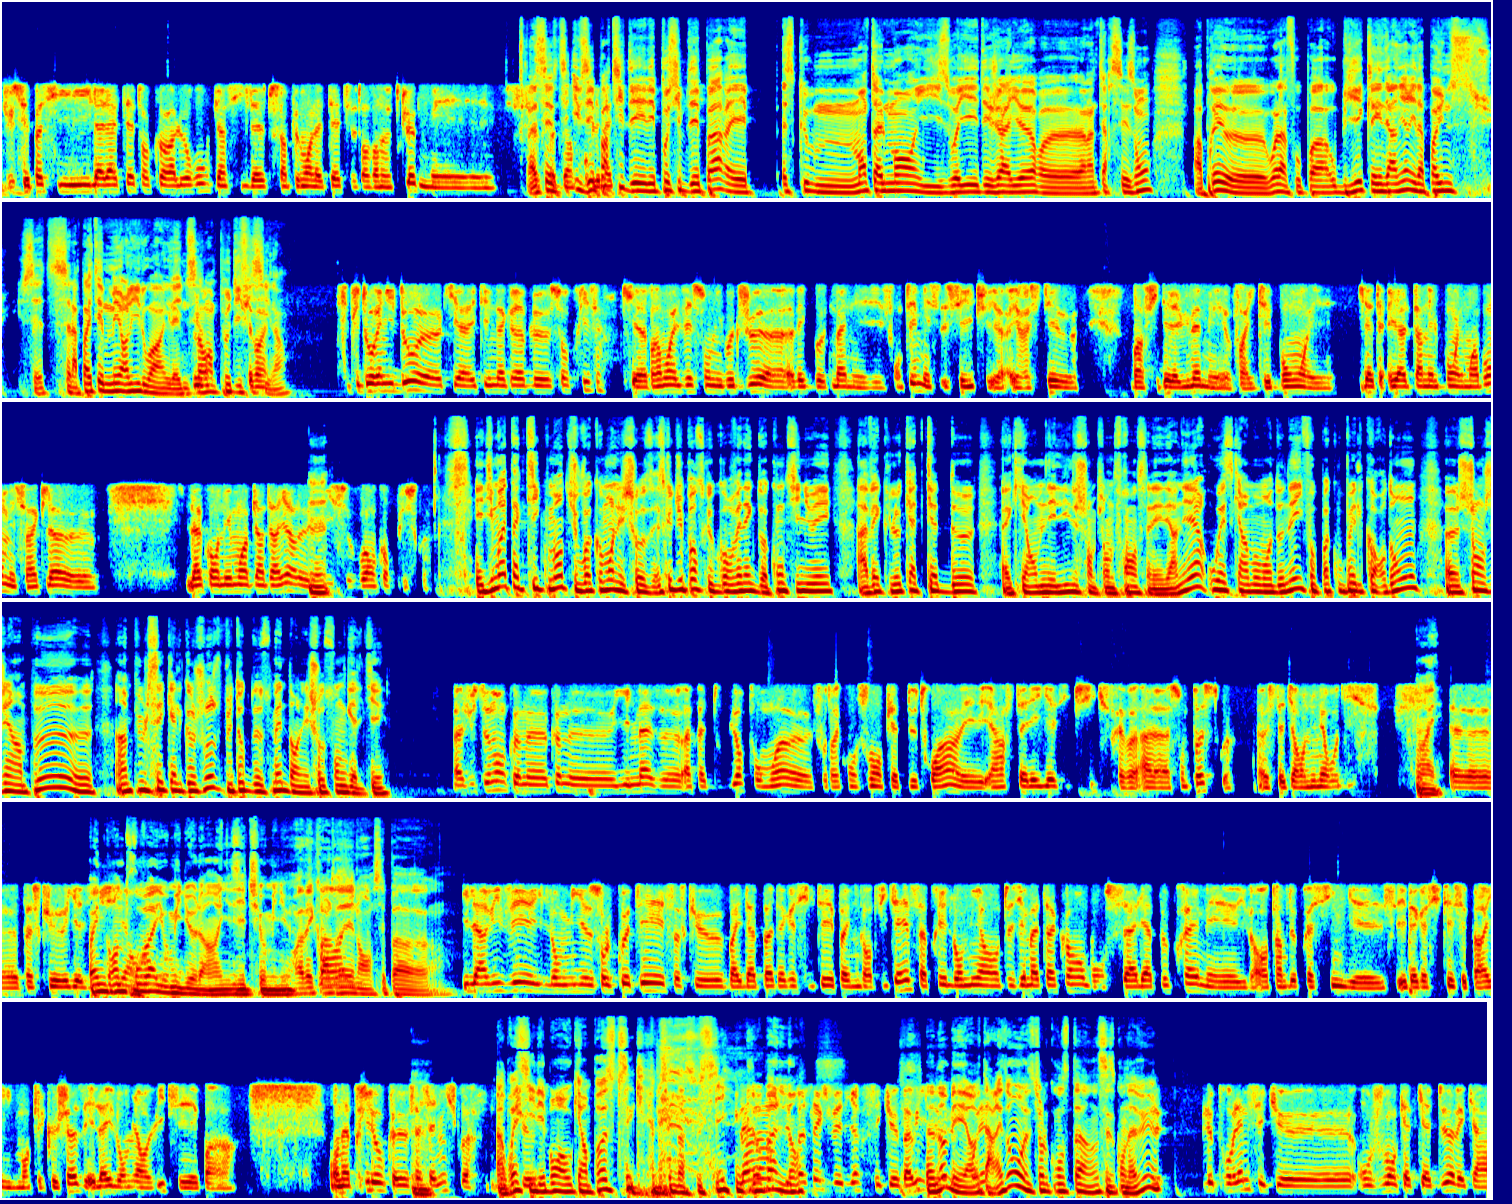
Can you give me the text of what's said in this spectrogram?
je sais pas s'il a la tête encore à l'Euro, ou bien s'il a tout simplement la tête dans un autre club, mais Ah, il faisait partie des, des possibles départs et est-ce que mentalement ils se voyaient déjà ailleurs euh, à l'intersaison? Après, euh, voilà, faut pas oublier que l'année dernière, il a pas une, ça n'a pas été le meilleur Lillois. hein. Il a une saison un peu difficile. Hein. C'est plutôt Renildo euh, qui a été une agréable surprise, qui a vraiment élevé son niveau de jeu euh, avec Botman et Fonté, mais Selic est, est resté euh, bah, fidèle à lui-même et enfin il était bon et il a, il a alterné le bon et le moins bon, mais c'est vrai que là, euh, là quand on est moins bien derrière, lui Mm. il se voit encore plus quoi. Et dis-moi tactiquement, tu vois comment les choses? Est-ce que tu penses que Gourvenec doit continuer avec le 4-4-2 euh, qui a emmené Lille champion de France l'année dernière? Ou est-ce qu'à un moment donné, il faut pas couper le cordon, euh, changer un peu, euh, impulser quelque chose plutôt que de se mettre dans les chaussons de Galtier? Bah justement, comme comme euh, Yilmaz a pas de doublure, pour moi, il faudrait qu'on joue en 4-2-3-1 et, et installer Yazici qui serait à, à son poste, quoi. C'est-à-dire en numéro 10. Ouais. Euh, parce que Yazici, Pas une grande en- trouvaille au milieu là, hein, au milieu. Avec Ah, André, ouais. non, c'est pas. Il est arrivé, ils l'ont mis sur le côté, sauf que bah, il n'a pas d'agressivité et pas une grande vitesse. Après, ils l'ont mis en deuxième attaquant. Bon, ça allait à peu près, mais il en termes de pressing et, et d'agressivité, c'est pareil, il manque quelque chose. Et là, ils l'ont mis en 8 et bah, on a pris l'eau que- face à Nice, quoi. Après, s'il euh, est bon à aucun poste, c'est qu'il y a un souci non, global, non, non c'est pas ça que je veux dire. C'est que, bah oui. Non, non, mais euh, problème- t'as raison sur le constat, hein, c'est ce qu'on a vu. Le problème, c'est que euh, on joue en 4-4-2 avec un,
